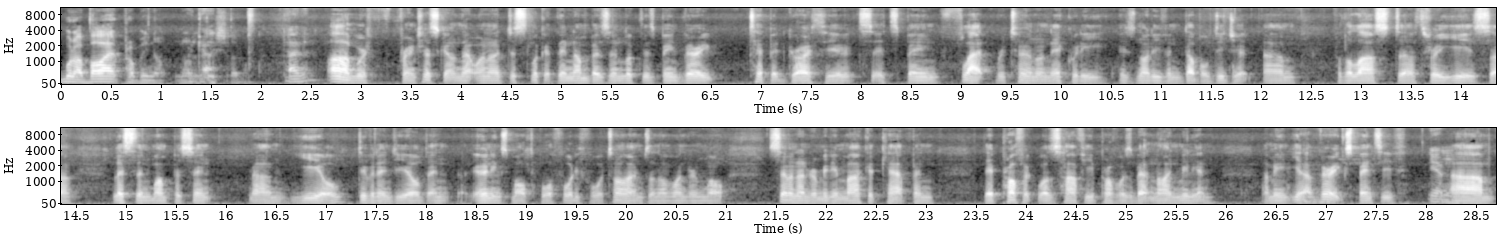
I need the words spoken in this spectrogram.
would I buy it? Probably not. Not Okay. at this level. David? I'm with Francesco on that one. I just look at their numbers and look, there's been very tepid growth here. It's it's been flat. Return on equity is not even double digit um, for the last uh, three years. So less than one percent um, yield, dividend yield, and earnings multiple of 44 times. And I'm wondering, well, 700 million market cap, and their profit was half year profit was about nine million. I mean, you know, very expensive. Yeah. Um,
